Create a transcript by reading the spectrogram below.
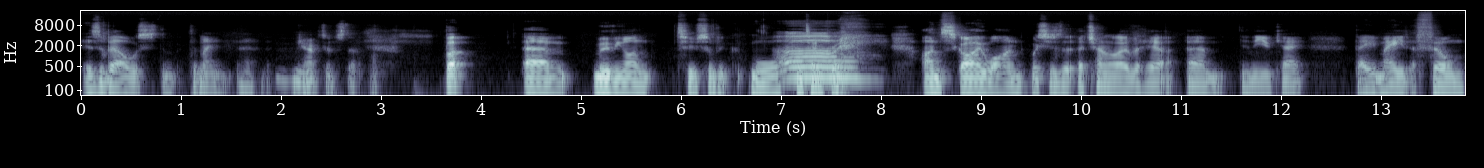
Isabel, was the, the main uh, Mhm. character and stuff. But um, moving on to something more contemporary Oh. On Sky One, which is a, channel over here um, in the UK, they made a film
